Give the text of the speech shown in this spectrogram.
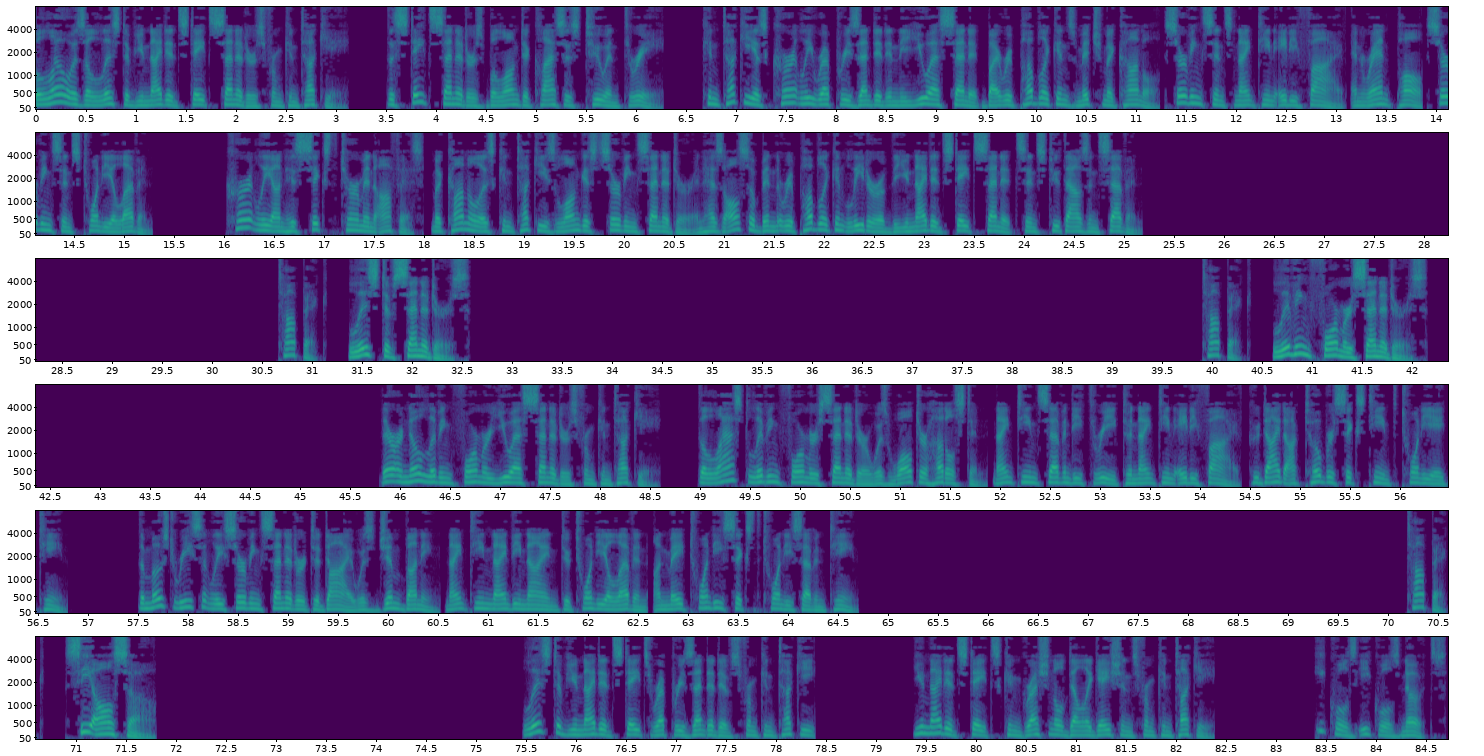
Below is a list of United States Senators from Kentucky. The state's senators belong to classes 2 and 3. Kentucky is currently represented in the U.S. Senate by Republicans Mitch McConnell serving since 1985 and Rand Paul serving since 2011. Currently on his sixth term in office, McConnell is Kentucky's longest-serving senator and has also been the Republican leader of the United States Senate since 2007. List of senators Living former senators There are no living former U.S. Senators from Kentucky. The last living former senator was Walter Huddleston (1973–1985), who died October 16, 2018. The most recently serving senator to die was Jim Bunning (1999–2011) on May 26, 2017. Topic. See also. List of United States representatives from Kentucky. United States congressional delegations from Kentucky. Equals equals notes.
